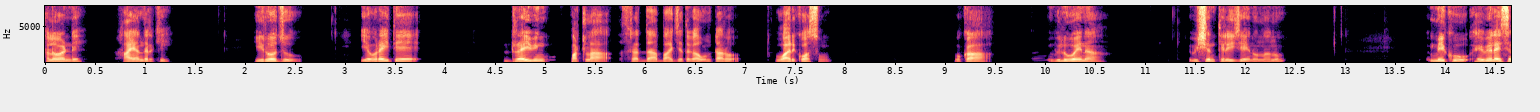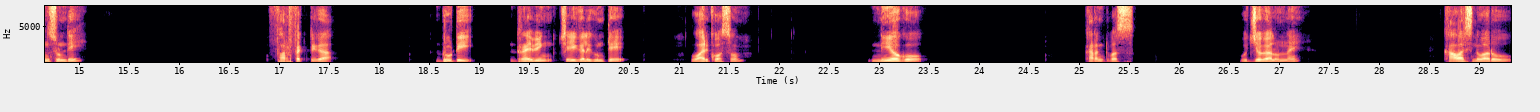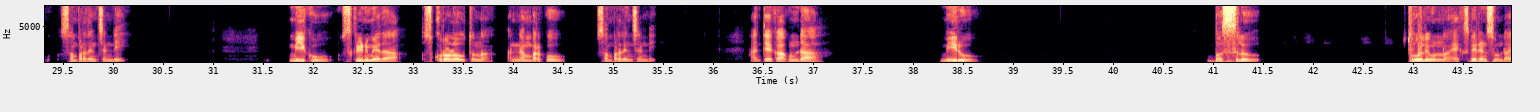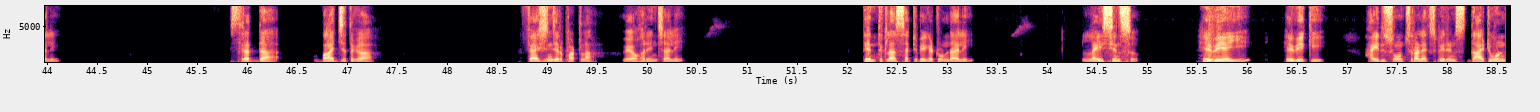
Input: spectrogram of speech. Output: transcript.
Hello అండి. Hi అందరికీ. ఈరోజు ఎవరైతే డ్రైవింగ్ పట్ల శ్రద్ధ బాధ్యతగా ఉంటారో వారి కోసం ఒక విలువైన విషయం తెలియజేయనున్నాను. మీకు హెవీ లైసెన్స్ ఉండి పర్ఫెక్ట్గా డ్యూటీ డ్రైవింగ్ చేయగలిగి ఉంటే వారి కోసం నియోగో కరెంట్ బస్ ఉద్యోగాలు ఉన్నాయి కావాల్సిన వారు సంప్రదించండి. మీకు స్క్రీన్ మీద స్క్రోల్ అవుతున్న నెంబర్కు సంప్రదించండి. అంతేకాకుండా మీరు బస్సులు తోలి ఉన్న ఎక్స్పీరియన్స్ ఉండాలి. శ్రద్ధ బాధ్యతగా ప్యాసింజర్ పట్ల వ్యవహరించాలి. టెన్త్ క్లాస్ సర్టిఫికేట్ ఉండాలి. లైసెన్స్ హెవీ అయ్యి హెవీకి ఐదు సంవత్సరాల ఎక్స్పీరియన్స్ దాటి ఉండాలి.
